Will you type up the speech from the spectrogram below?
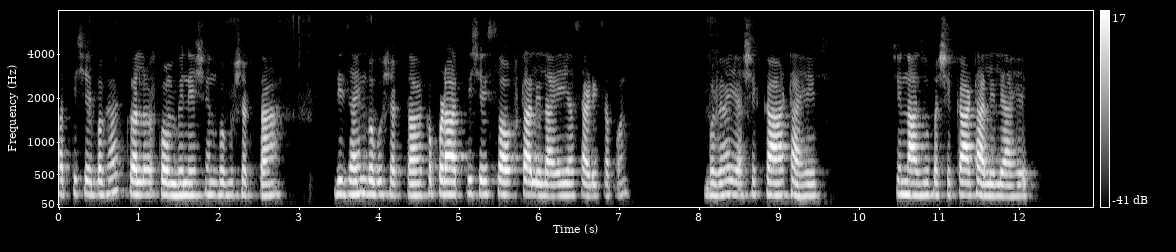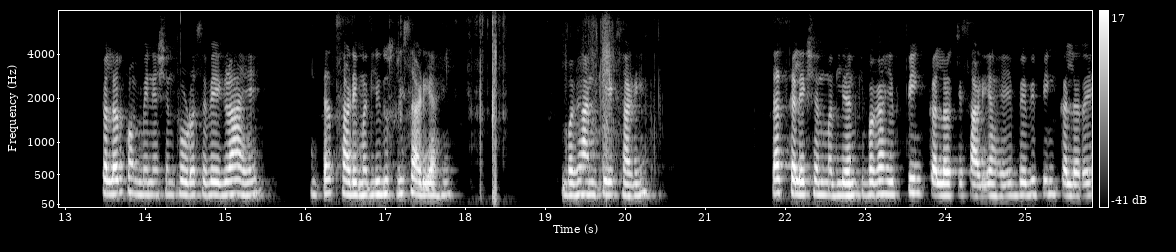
अतिशय बघा कलर कॉम्बिनेशन बघू शकता डिझाईन बघू शकता, कपडा अतिशय सॉफ्ट आलेला आहे या साडीचा बघा, हे नाजूक आलेले आहेत. कलर कॉम्बिनेशन थोडंसं आहे आणि त्याच साडीमधली दुसरी साडी बघा आणखी एक साडी. त्याच कलेक्शनमधली आणखी बघा हे पिंक कलरची साडी आहे. बेबी पिंक कलर आहे.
